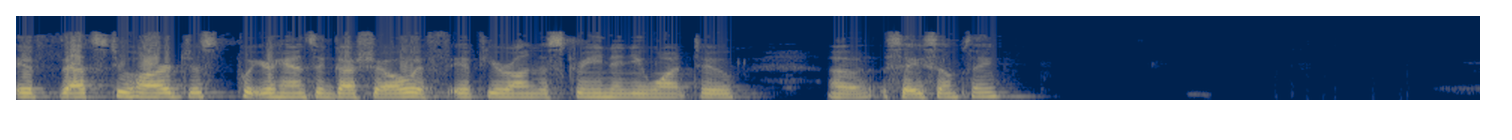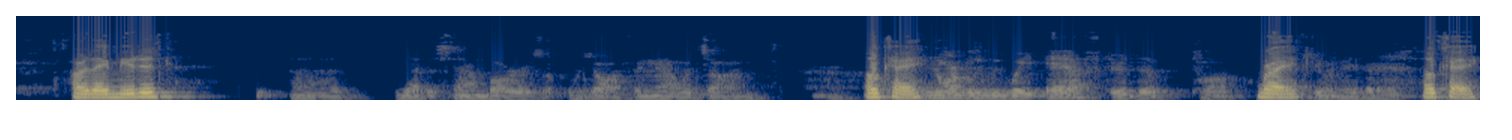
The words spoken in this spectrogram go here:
if that's too hard, just put your hands in gassho. if, if you're on the screen and you want to uh, say something. Are they muted? Uh, yeah, the sound bar is, was off and now it's on. Okay, Normally we wait after the talk. right. Q and A, but I- Okay.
